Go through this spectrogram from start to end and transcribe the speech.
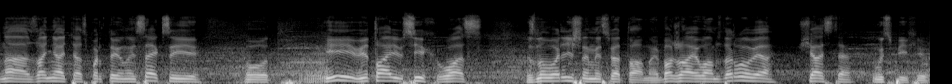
на заняття спортивної секції. От. І вітаю всіх вас з новорічними святами. Бажаю вам здоров'я, щастя, успіхів.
